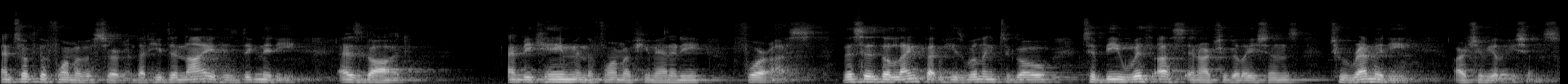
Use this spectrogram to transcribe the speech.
and took the form of a servant, that he denied his dignity as God and became in the form of humanity for us. This is the length that He's willing to go to be with us in our tribulations, to remedy our tribulations.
